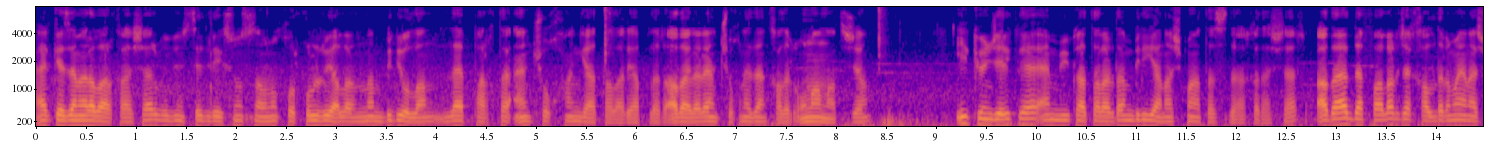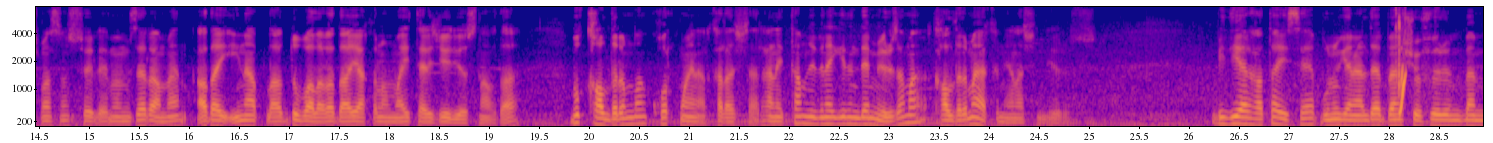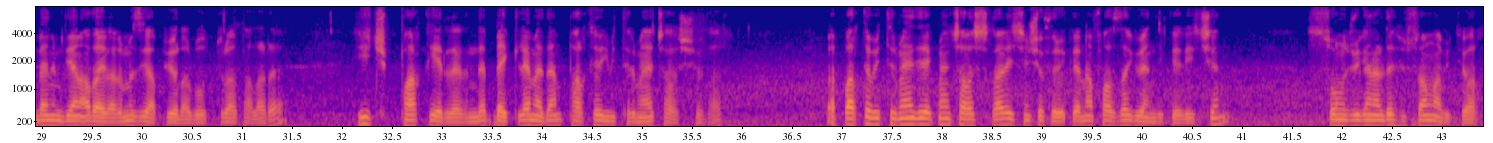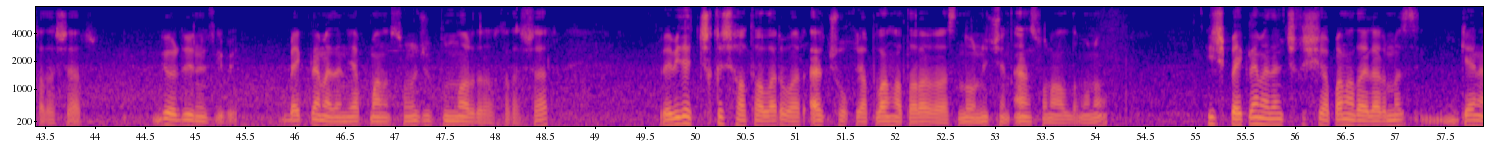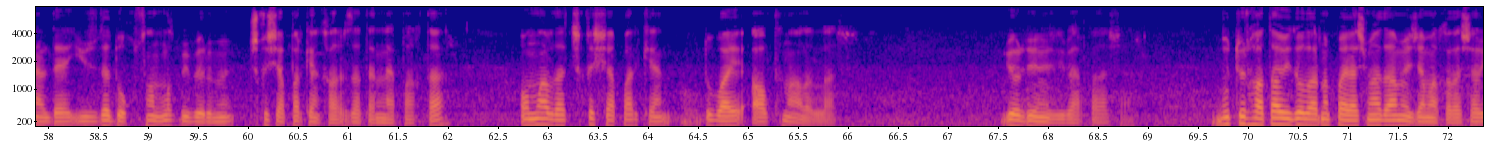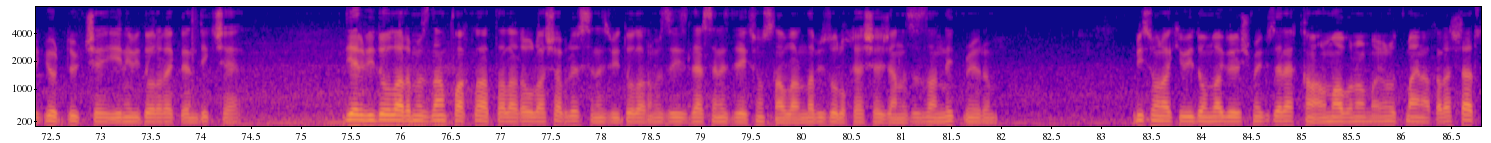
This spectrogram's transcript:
Herkese merhaba arkadaşlar. Bugün size direksiyon sınavının korkulu rüyalarından biri olan L Park'ta en çok hangi hatalar yapılır, adaylar en çok neden kalır onu anlatacağım. İlk öncelikle en büyük hatalardan biri yanaşma hatasıdır arkadaşlar. Adaya defalarca kaldırıma yanaşmasını söylememize rağmen aday inatla dubalara daha yakın olmayı tercih ediyor sınavda. Bu kaldırımdan korkmayın arkadaşlar. Hani tam dibine girin demiyoruz ama kaldırıma yakın yanaşın diyoruz. Bir diğer hata ise bunu genelde ben şoförüm, ben benim diyen adaylarımız yapıyorlar bu tür hataları. Hiç park yerlerinde beklemeden parkı bitirmeye çalışıyorlar. Ve parkı bitirmeye direktmen çalıştıkları için şoförlüklerine fazla güvendikleri için sonucu genelde hüsranla bitiyor arkadaşlar. Gördüğünüz gibi beklemeden yapmanın sonucu bunlardır arkadaşlar. Ve bir de çıkış hataları var. En çok yapılan hatalar arasında onun için en son aldım onu. Hiç beklemeden çıkış yapan adaylarımız genelde %90'lık bir bölümü çıkış yaparken kalır zaten Le Park'ta. Onlar da çıkış yaparken Dubai altına alırlar. Gördüğünüz gibi arkadaşlar. Bu tür hata videolarını paylaşmaya devam edeceğim arkadaşlar. Gördükçe, yeni videolar eklendikçe diğer videolarımızdan farklı hatalara ulaşabilirsiniz. Videolarımızı izlerseniz direksiyon sınavlarında bir zorluk yaşayacağınızı zannetmiyorum. Bir sonraki videomda görüşmek üzere. Kanalıma abone olmayı unutmayın arkadaşlar.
